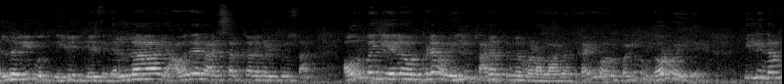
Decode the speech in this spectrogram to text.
ಎಲ್ಲರಿಗೂ ಗೊತ್ತಿದೆ ಇಡೀ ದೇಶದಲ್ಲಿ ಎಲ್ಲ, ಯಾವುದೇ ರಾಜ್ಯ ಸರ್ಕಾರಗಳಿದ್ರು ಸಹ ಅವ್ರ ಬಗ್ಗೆ ಎಲ್ಲ ಅವ್ರ ಕಡೆ ಅವ್ರು ಎಲ್ಲೂ ತಾರತಮ್ಯ ಮಾಡಲ್ಲ ಅನ್ನೋದಕ್ಕಾಗಿ ಅವ್ರ ಬಗ್ಗೆ ಒಂದು ಗೌರವ ಇದೆ. ಇಲ್ಲಿ ನಮ್ಮ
